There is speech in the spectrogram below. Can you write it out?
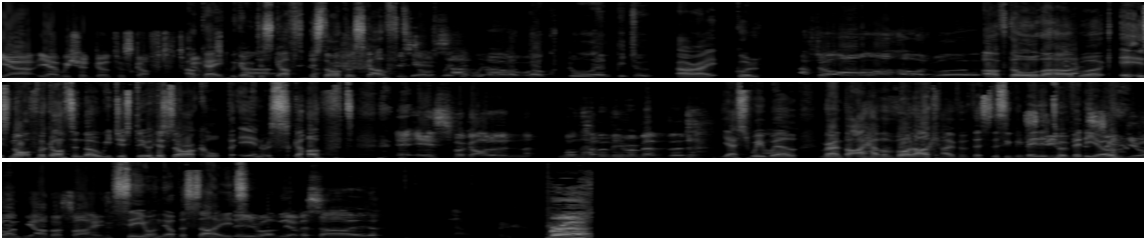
Yeah, yeah, we should go to scuffed. To Okay, we're going to Uh, scuffed. Historical That scuffed. be so Yes, we, sad, we, talk to MP2. All right, cool. After all our hard work. After all the hard work, it is not forgotten though. We just do historical, but in scuffed. It is forgotten. Will never be remembered. Yes, we Oh. will. Remember, I have a VOD archive of this. This will be made into a video. See you on the other side. See you on the other side. See you on the other side. Bruh.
